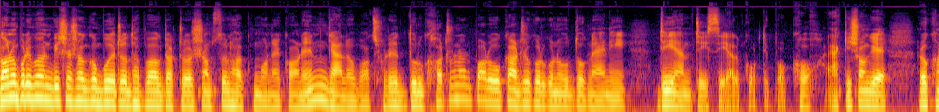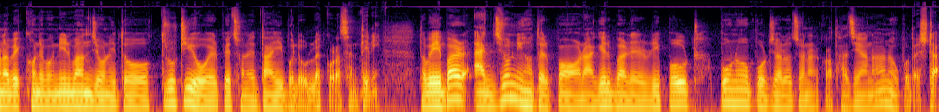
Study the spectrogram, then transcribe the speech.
গণপরিবহন বিশেষজ্ঞ, বুয়েট অধ্যাপক ডক্টর শামসুল হক মনে করেন, গেল বছরের দুর্ঘটনার পরও কার্যকর কোনো উদ্যোগ নেয়নি ডিএমটিসিএল কর্তৃপক্ষ। একই সঙ্গে রক্ষণাবেক্ষণ এবং নির্মাণজনিত ত্রুটিও এর পেছনে দায়ী বলে উল্লেখ করেছেন তিনি। তবে এবার একজন নিহতের পর আগের বারের রিপোর্ট পুনঃ পর্যালোচনার কথা জানান উপদেষ্টা।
